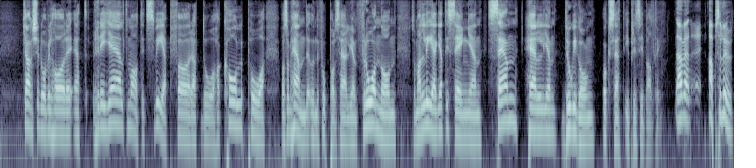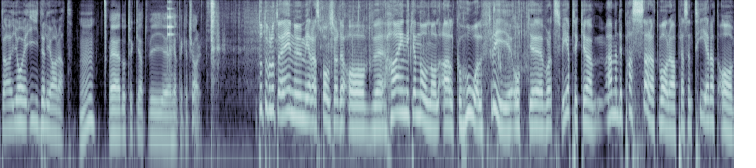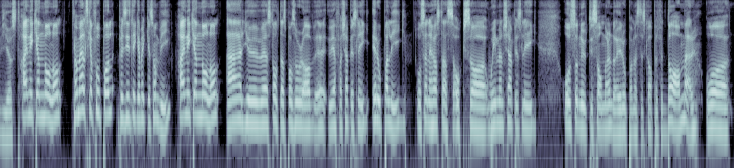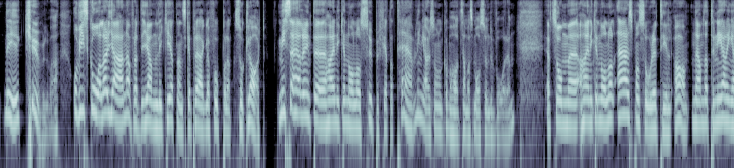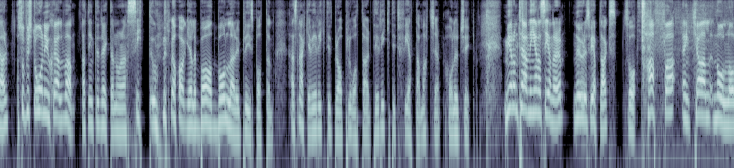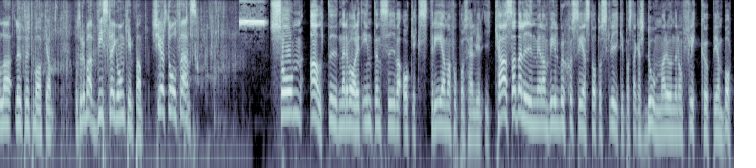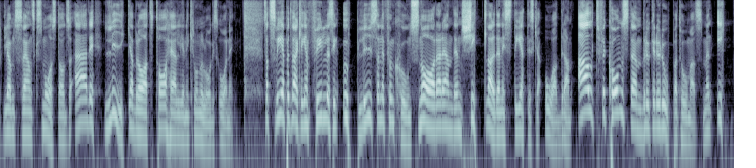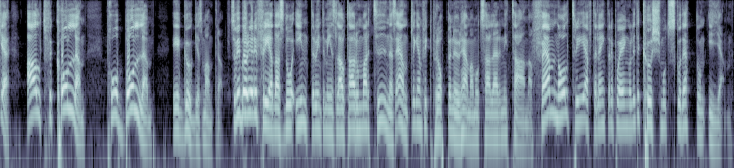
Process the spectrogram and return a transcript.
kanske då vill ha ett rejält matigt svep för att då ha koll på vad som hände under fotbollshelgen från någon som har legat i sängen sen helgen drog igång och sett i princip allting. Nej men eh, absolut, ja, jag är idel i örat. Mm. Eh, då tycker jag att vi eh, helt enkelt kör. Toto Balotto är numera sponsrade av eh, Heineken 00 Alkoholfri och eh, vårt svep tycker jag, ja, men det passar att vara presenterat av just Heineken 00. De älskar fotboll precis lika mycket som vi. Heineken 00 är ju eh, stolta sponsorer av eh, Uefa Champions League, Europa League och sen i höstas också Women Champions League och så nu till sommaren då Europamästerskapet för damer. Och det är kul va? Och vi skålar gärna för att jämlikheten ska prägla fotbollen, såklart. Missa heller inte Heineken 00 superfeta tävlingar som de kommer ha tillsammans med oss under våren. Eftersom eh, Heineken 00 är sponsorer till ja, nämnda turneringar så förstår ni ju själva att det inte direkt är några sittunderlag eller badbollar i prispotten. Här snackar vi riktigt bra plåtar till riktigt feta matcher. Håll utkik. Mer om tävlingarna senare. Nu är det svepdags. Så haffa en kall 00 luta dig tillbaka. Och så är det bara att vissla igång Kimpa. Cheers to all fans! Som alltid när det varit intensiva och extrema fotbollshelger i Casa Dalin medan Wilbur José stått och skrikit på stackars domare under någon flickkupp i en bortglömd svensk småstad så är det lika bra att ta helgen i kronologisk ordning. Så att svepet verkligen fyller sin upplysande funktion snarare än den kittlar den estetiska ådran. Allt för konsten brukar du ropa Thomas, men icke allt för kollen på bollen är Gugges mantra. Så vi börjar i fredags då Inter och inte minst Lautaro Martinez äntligen fick proppen ur hemma mot Salernitana. 5-0, tre efterlängtade poäng och lite kurs mot scudetton igen.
